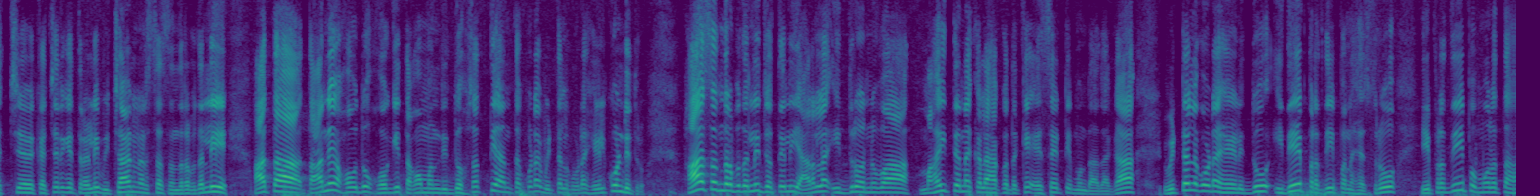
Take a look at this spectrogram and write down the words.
ಕಚೇ, ಕಚೇರಿಗೆ ತೆರಳಿ ವಿಚಾರಣೆ ನಡೆಸಿದ ಸಂದರ್ಭದಲ್ಲಿ ಆತ ತಾನೇ ಹೌದು, ಹೋಗಿ ತಗೊಂಬಂದಿದ್ದು ಸತ್ಯ ಅಂತ ಕೂಡ ವಿಠಲ್ ಗೌಡ ಹೇಳ್ಕೊಂಡಿದ್ರು. ಆ ಸಂದರ್ಭದಲ್ಲಿ ಜೊತೆಯಲ್ಲಿ ಯಾರೆಲ್ಲ ಇದ್ರು ಅನ್ನುವ ಮಾಹಿತಿಯನ್ನು ಕಲೆ ಹಾಕೋದಕ್ಕೆ ಎಸ್ ಐ ಟಿ ಮುಂದಾದಾಗ ವಿಠಲಗೌಡ ಹೇಳಿದ್ದು ಇದೇ ಪ್ರದೀಪನ ಹೆಸರು. ಈ ಪ್ರದೀಪ್ ಮೂಲತಃ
